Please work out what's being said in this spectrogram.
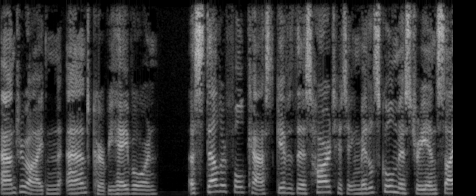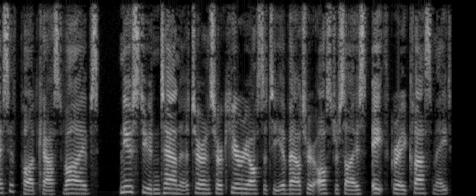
Andrew Eiden, and Kirby Heyborne. A stellar full cast gives this hard-hitting middle school mystery incisive podcast vibes. New student Anna turns her curiosity about her ostracized eighth grade classmate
